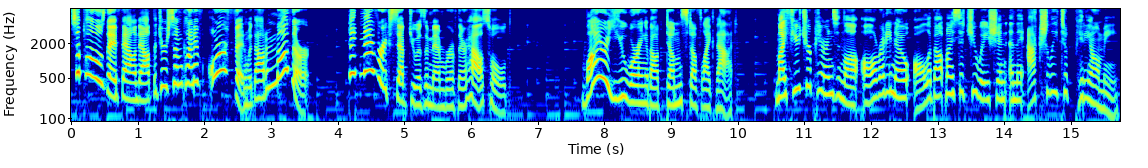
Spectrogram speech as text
Suppose they found out that you're some kind of orphan without a mother. They'd never accept you as a member of their household. Why are you worrying about dumb stuff like that? My future parents in law already know all about my situation and they actually took pity on me.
